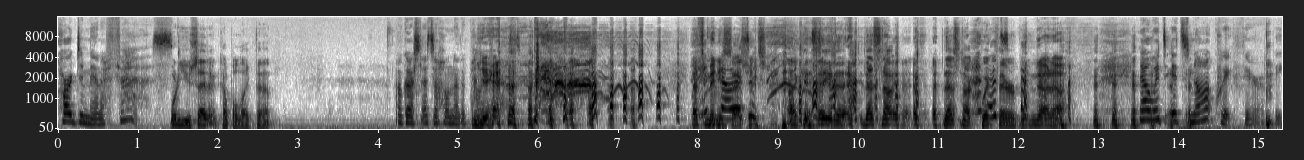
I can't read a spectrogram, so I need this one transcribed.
hard to manifest. What do you say to a couple like that? Oh gosh, that's a whole nother podcast. That's many No, sessions. I can see that that's not that's not quick therapy. no, no. no, it's it's not quick therapy,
